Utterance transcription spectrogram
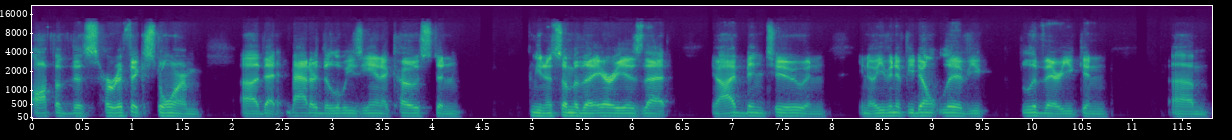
off of this horrific storm uh, that battered the Louisiana coast and you know some of the areas that you know I've been to, and you know even if you don't live you live there, you can um,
